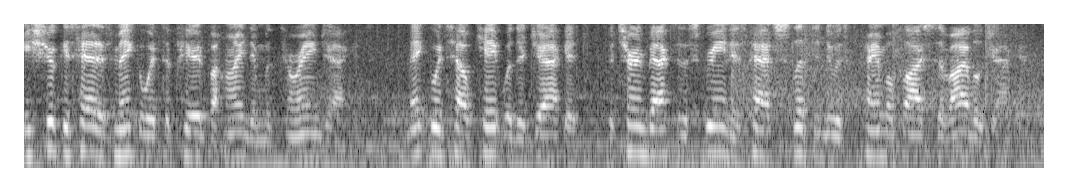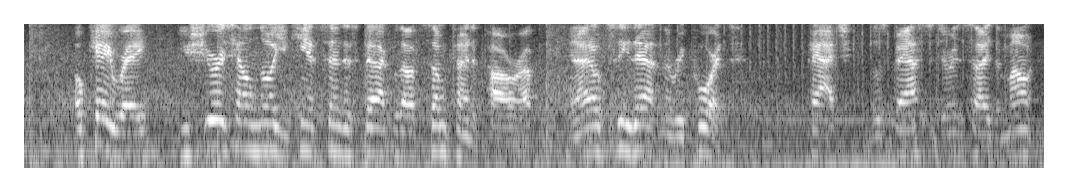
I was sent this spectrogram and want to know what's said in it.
He shook his head as Mankiewicz appeared behind him with terrain jackets. Mankiewicz helped Kate with her jacket, turned back to the screen as Patch slipped into his camouflage survival jacket. Okay, Ray, you sure as hell know you can't send us back without some kind of power up, and I don't see that in the reports. Patch, those bastards are inside the mountain.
